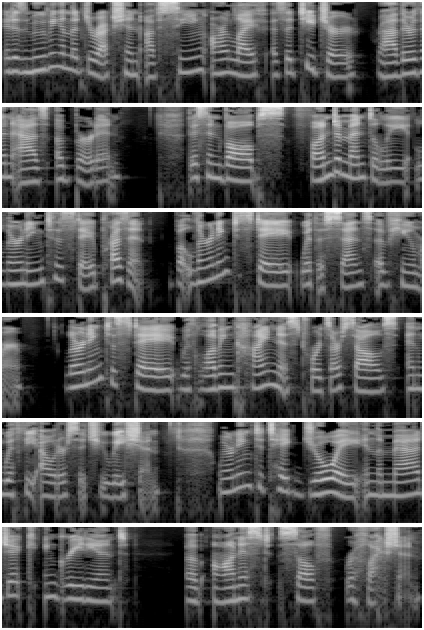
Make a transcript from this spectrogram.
It is moving in the direction of seeing our life as a teacher rather than as a burden. This involves fundamentally learning to stay present, but learning to stay with a sense of humor, learning to stay with loving kindness towards ourselves and with the outer situation, learning to take joy in the magic ingredient of honest self reflection.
